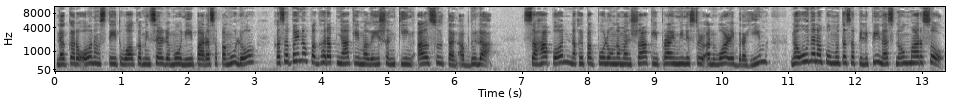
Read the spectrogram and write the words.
Nagkaroon ng state welcoming ceremony para sa Pangulo kasabay ng pagharap niya kay Malaysian King Al Sultan Abdullah. Sa hapon, nakipagpulong naman siya kay Prime Minister Anwar Ibrahim Nauna nang pumunta sa Pilipinas noong Marso.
